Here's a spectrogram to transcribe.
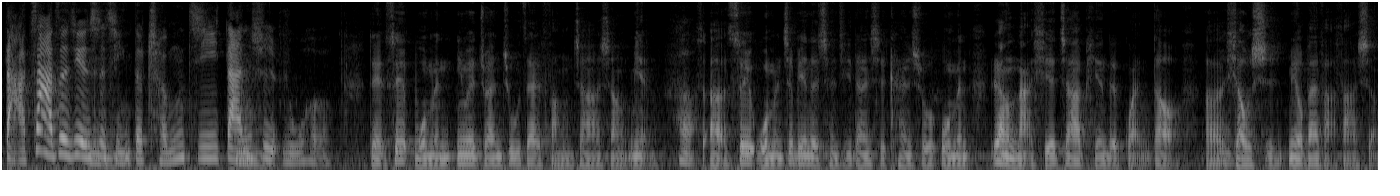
打诈这件事嗯情的成绩单是如何？对，所以我们因为专注在防诈上面，呵呃，所以我们这边的成绩单是看说我们让哪些诈骗的管道嗯呃消失，没有办法发生。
